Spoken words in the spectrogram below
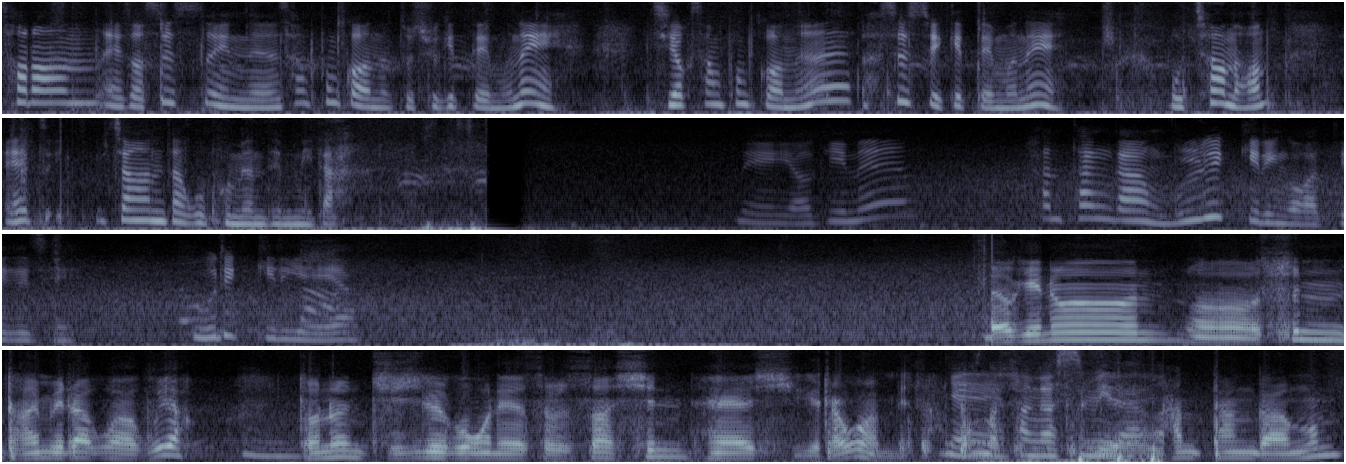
철원에서 쓸 수 있는 상품권을 또 주기 때문에 지역 상품권을 쓸 수 있기 때문에 5천 원에 입장한다고 보면 됩니다. 네 여기는 한탄강 물리길인 것 같아 그지? 우리길이에요. 여기는 어, 순담이라고 하고요. 음. 저는 지질공원 해설사 신혜식이라고 합니다. 네, 반갑습니다. 예, 한탄강은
